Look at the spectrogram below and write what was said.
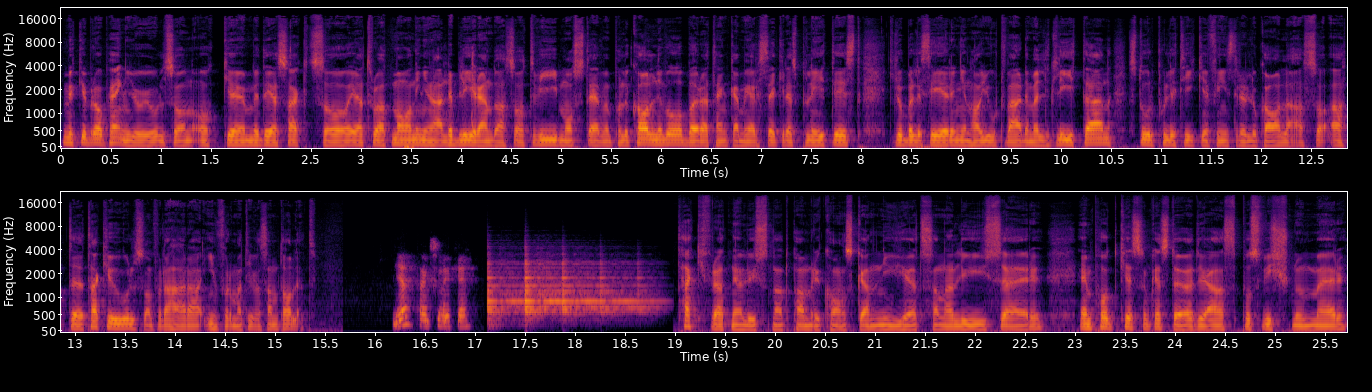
Mycket bra peng Jojo Olsson och eh, med det sagt så jag tror att maningen här det blir ändå alltså att vi måste även på lokal nivå börja tänka mer säkerhetspolitiskt. Globaliseringen har gjort världen väldigt liten, storpolitiken finns i det lokala. Så att eh, tack Jojo Olsson för det här eh, informativa samtalet. Ja, tack så mycket. Tack för att ni har lyssnat på amerikanska nyhetsanalyser. En podcast som kan stödjas på swishnummer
